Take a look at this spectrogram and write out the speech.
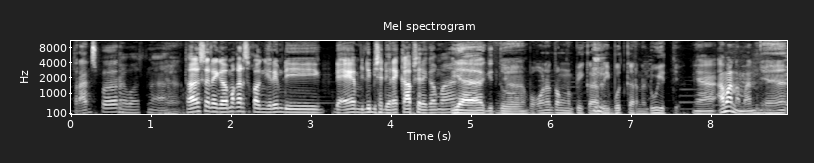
transfer Lewat. Nah, tapi si Rega mah kan suka ngirim di DM jadi bisa direkap si Rega mah. ya gitu Ya, pokoknya tong nepi ka ribut karena duit ya. ya aman aman Ya.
